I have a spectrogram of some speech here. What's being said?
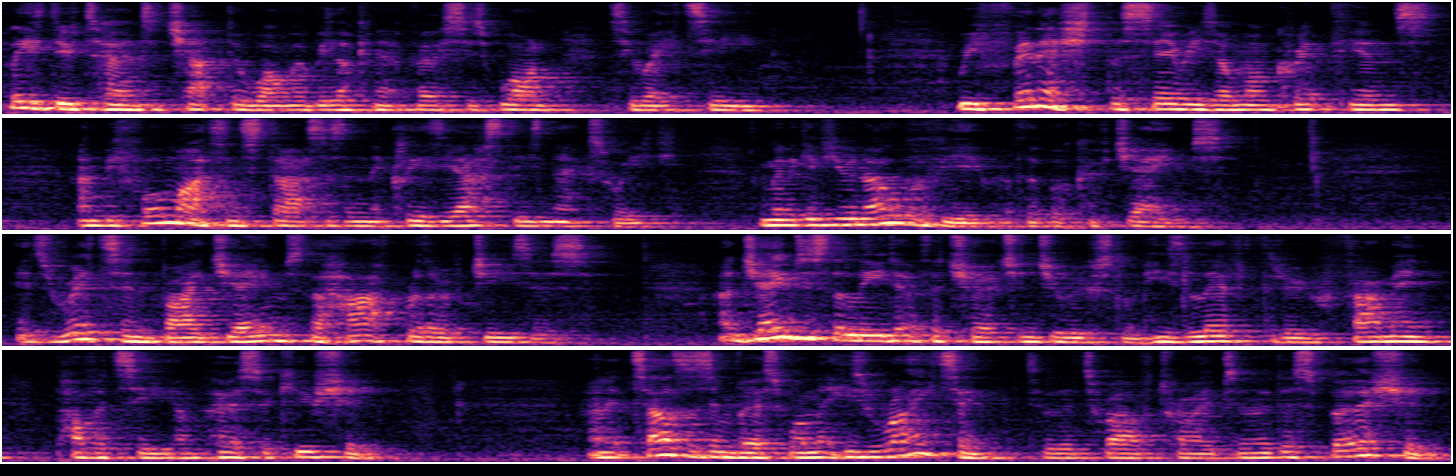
please do turn to chapter 1. We'll be looking at verses 1 to 18. We finished the series on 1 Corinthians, and before Martin starts us in Ecclesiastes next week, I'm going to give you an overview of the book of James. It's written by James, the half brother of Jesus. And James is the leader of the church in Jerusalem. He's lived through famine, poverty, and persecution. And it tells us in verse 1 that he's writing to the 12 tribes in a dispersion.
